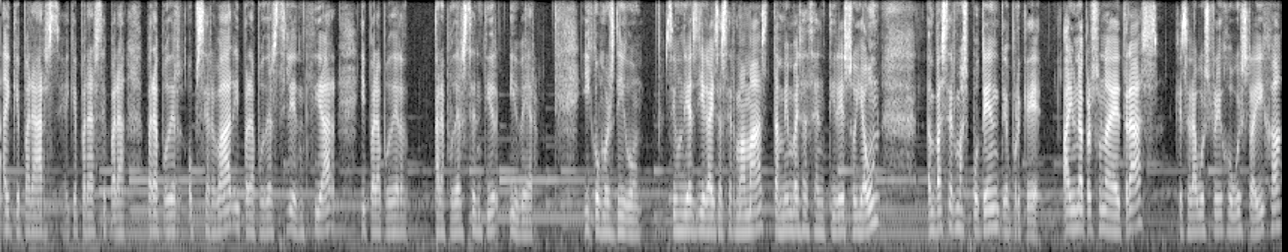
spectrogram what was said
hay que pararse, hay que pararse para, para poder observar y para poder silenciar y para poder, para poder sentir y ver. Y como os digo, si un día llegáis a ser mamás, también vais a sentir eso y aún va a ser más potente porque hay una persona detrás que será vuestro hijo o vuestra hija,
